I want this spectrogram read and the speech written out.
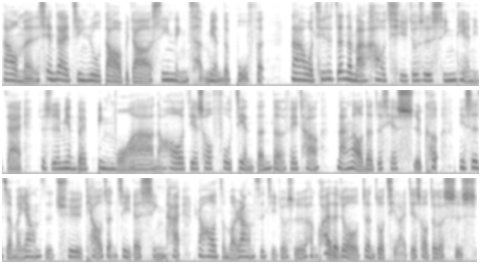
那我们现在进入到比较心灵层面的部分。那我其实真的蛮好奇，就是新田你在就是面对病魔啊，然后接受复健等等非常难熬的这些时刻，你是怎么样子去调整自己的心态，然后怎么让自己就是很快的就振作起来，接受这个事实？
